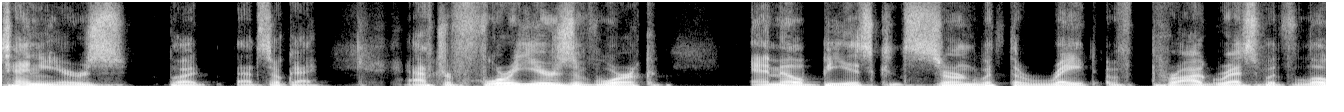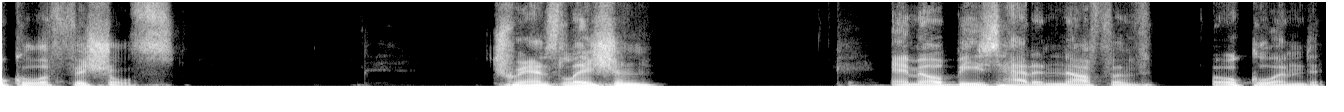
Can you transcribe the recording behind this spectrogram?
10 years, but that's okay. After four years of work, MLB is concerned with the rate of progress with local officials. Translation MLB's had enough of Oakland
